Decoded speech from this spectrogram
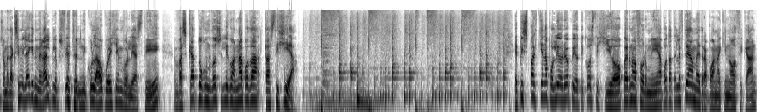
Στο μεταξύ μιλάει για τη μεγάλη πλειοψηφία του ελληνικού λαού που έχει εμβολιαστεί. Βασικά το έχουν δώσει λίγο ανάποδα τα στοιχεία. Επίσης, υπάρχει και ένα πολύ ωραίο ποιοτικό στοιχείο. Παίρνω αφορμή από τα τελευταία μέτρα που ανακοινώθηκαν.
